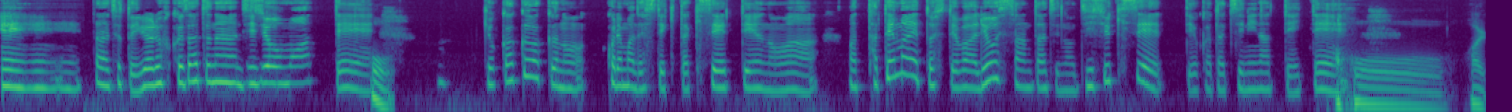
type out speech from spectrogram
ええええええただちょっといろいろ複雑な事情もあって。漁獲枠のこれまでしてきた規制っていうのは、まあ、建前としては漁師さんたちの自主規制っていう形になっていて。はい。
